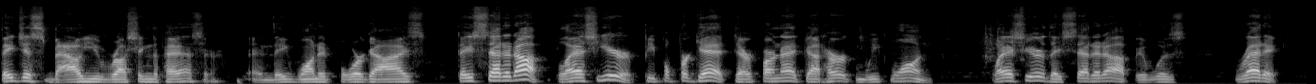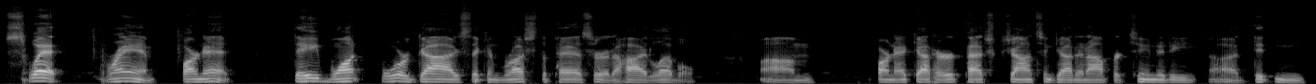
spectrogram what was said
they just value rushing the passer, and they wanted four guys. They set it up last year. People forget Derek Barnett got hurt in week one. Last year they set it up. It was Reddick, Sweat, Graham, Barnett. They want four guys that can rush the passer at a high level. Um, Barnett got hurt. Patrick Johnson got an opportunity. Uh, didn't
